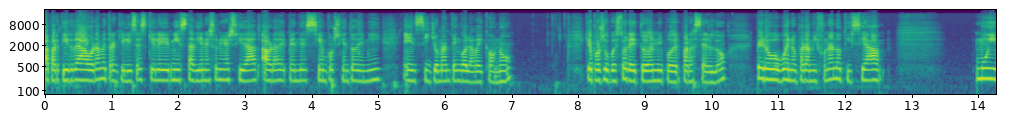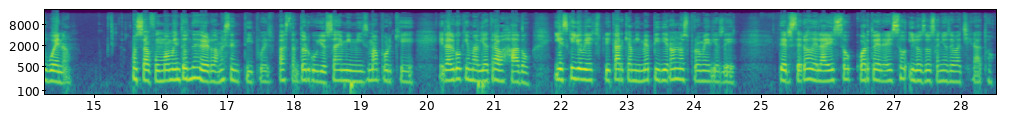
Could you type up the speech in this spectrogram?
a partir de ahora me tranquiliza es que mi estadía en esa universidad ahora depende 100% de mí en si yo mantengo la beca o no. Que por supuesto haré todo en mi poder para hacerlo. Pero bueno, para mí fue una noticia muy buena o sea, fue un momento donde de verdad me sentí pues bastante orgullosa de mí misma porque era algo que me había trabajado. Y es que yo voy a explicar que a mí me pidieron los promedios de tercero de la ESO, cuarto de la ESO y los dos años de bachillerato.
